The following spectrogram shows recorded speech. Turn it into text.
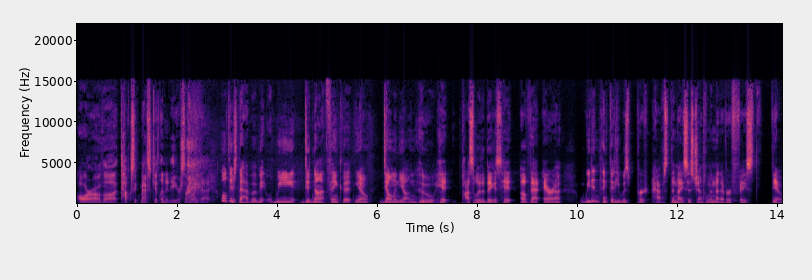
aura of uh, toxic masculinity or something like that. Well, there's that. But we- did not think that, you know, Delmon Young, who hit possibly the biggest hit of that era, we didn't think that he was perhaps the nicest gentleman that ever faced, you know,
